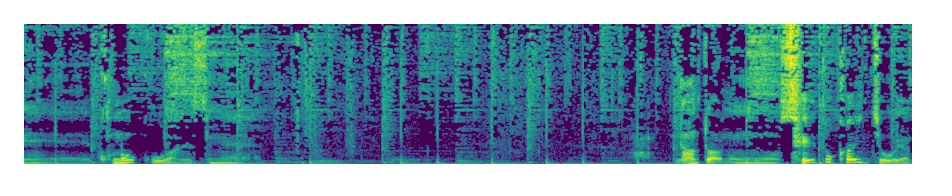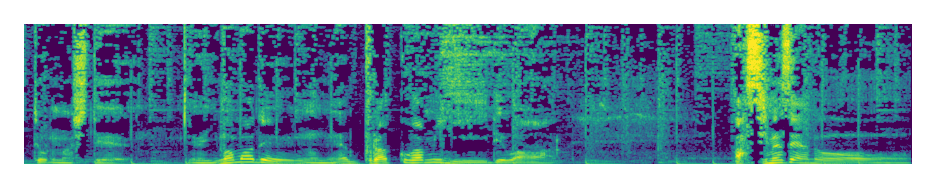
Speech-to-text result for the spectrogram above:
えー、この子はですねなんとあの生徒会長をやっておりまして今までのねブラックファミリーではあすいませんあの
